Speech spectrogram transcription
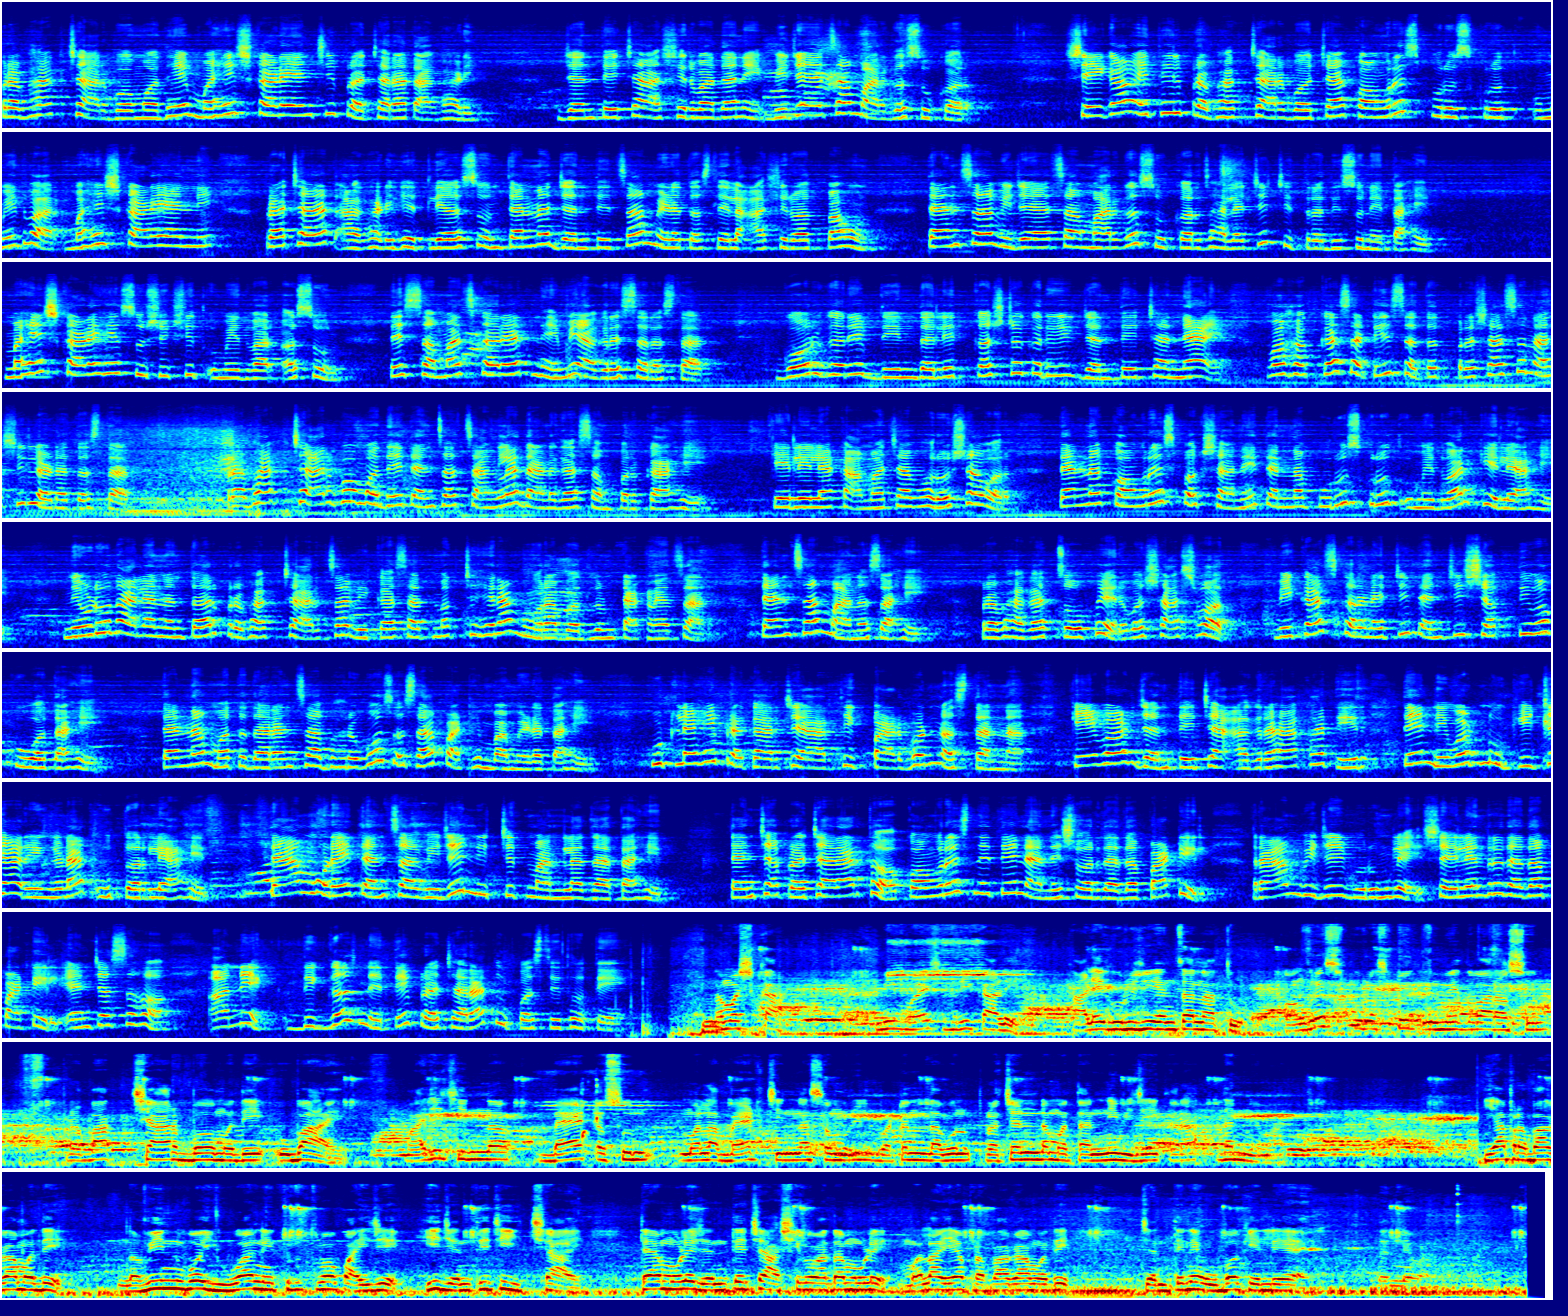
प्रभाग चार ब मध्ये महेश काळे यांची प्रचारात आघाडी. जनतेच्या आशीर्वादाने विजयाचा मार्ग सुकर. शेगाव येथील प्रभाग चार बच्या काँग्रेस पुरस्कृत उमेदवार महेश काळे यांनी प्रचारात आघाडी घेतली असून त्यांना जनतेचा मिळत असलेला आशीर्वाद पाहून त्यांचा विजयाचा मार्ग सुकर झाल्याचे चित्र दिसून येत आहेत महेश काळे हे सुशिक्षित उमेदवार असून ते समाजकार्यात नेहमी अग्रेसर असतात. गोरगरीब दीनदलित कष्टकरी जनतेच्या न्याय व हक्कासाठी सतत प्रशासनाशी लढत असतात. प्रभाग चार ब मध्ये त्यांचा चांगला दांडगा संपर्क आहे. केलेल्या कामाच्या भरोशावर त्यांना काँग्रेस पक्षाने त्यांना पुरस्कृत उमेदवार केले आहे. निवडून आल्यानंतर प्रभाग चारचा विकासात्मक चेहरा मोहरा बदलून टाकण्याचा त्यांचा मानस आहे. प्रभागात चोफेर व शाश्वत विकास करण्याची त्यांची शक्ती व कुवत आहे. त्यांना मतदारांचा भरघोस असा पाठिंबा मिळत आहे. कुठल्याही प्रकारचे आर्थिक पाठबळ नसताना केवळ जनतेच्या आग्रहाखातीर ते निवडणुकीच्या रिंगणात उतरले आहेत. त्यामुळे त्यांचा विजय निश्चित मानला जात आहे. त्यांच्या प्रचारार्थ काँग्रेस नेते ज्ञानेश्वरदादा पाटील राम विजय बुरुंगले शैलेंद्रदादा पाटील यांच्यासह अनेक दिग्गज नेते प्रचारात उपस्थित होते. नमस्कार मी महेश हरी काळे काळे गुरुजी यांचा नातू. काँग्रेस पुरस्कृत उमेदवार असून प्रभाग चार ब मध्ये उभा आहे. माझे चिन्ह बॅट असून मला बॅट चिन्हासमोरील बटन दाबून प्रचंड मतांनी विजय करा. धन्यवाद. या प्रभागामध्ये नवीन व युवा नेतृत्व पाहिजे ही जनतेची इच्छा आहे. त्यामुळे जनतेच्या आशीर्वादामुळे मला या प्रभागामध्ये जनतेने उभं केले आहे. धन्यवाद.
